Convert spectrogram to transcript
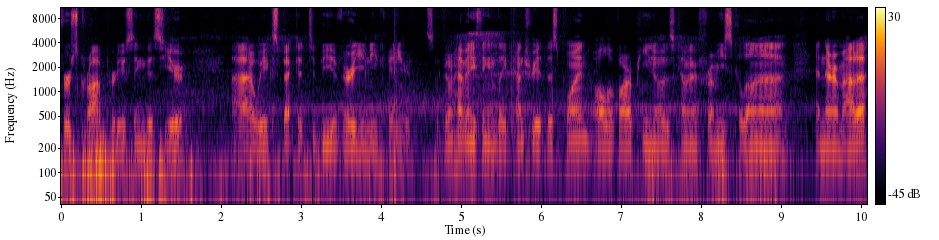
first crop producing this year. Uh, we expect it to be a very unique vineyard. So we don't have anything in Lake Country at this point. All of our Pinot is coming from East Kelowna and, and Naramata.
